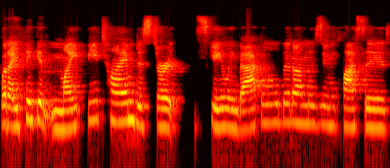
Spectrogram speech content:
But I think it might be time to start scaling back a little bit on the Zoom classes.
